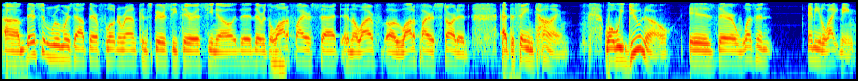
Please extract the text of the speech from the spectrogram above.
Um, there's some rumors out there floating around, conspiracy theorists. You know, the, there was a hmm. lot of fires set and a lot of a lot of fires started at the same time. What we do know is there wasn't any lightning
